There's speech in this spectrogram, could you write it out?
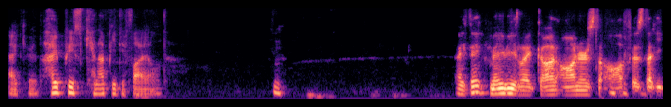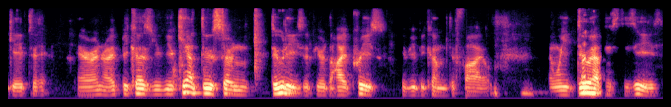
accurate. High priest cannot be defiled. I think maybe like God honors the office that he gave to Aaron, right? Because you, you can't do certain duties if you're the high priest, if you become defiled. And when you do have this disease,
